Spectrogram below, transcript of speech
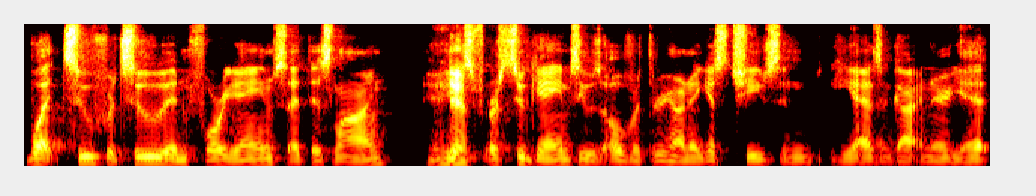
what two for two in four games at this line. His Yeah. first two games, he was over 300 against Chiefs, and he hasn't gotten there yet.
